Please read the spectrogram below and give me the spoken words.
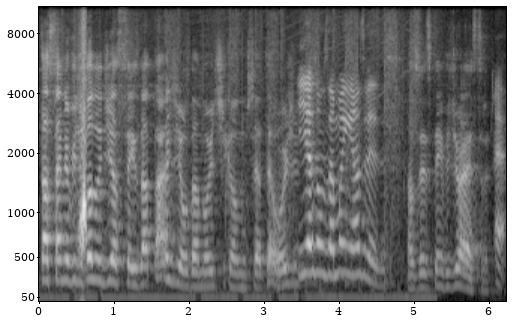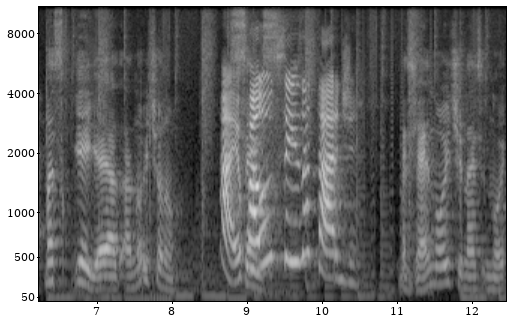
Tá saindo vídeo todo dia às 6 da tarde ou da noite, que eu não sei até hoje. E às 11 da manhã, às vezes. Às vezes tem vídeo extra. É. Mas e aí, é à noite ou não? Ah, eu Seis. falo 6 da tarde. Mas já é noite, né? Noi-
